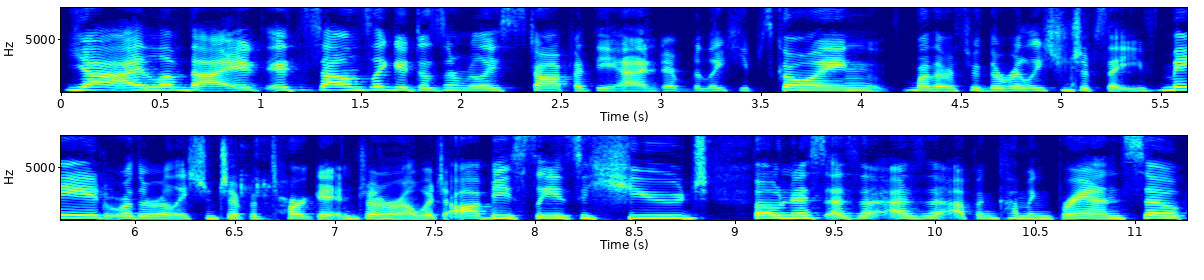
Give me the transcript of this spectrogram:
Yeah, I love that. It, it, sounds like it doesn't really stop at the end. It really keeps going, whether through the relationships that you've made or the relationship with Target in general, which obviously is a huge bonus as a as an up and coming brand. So,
